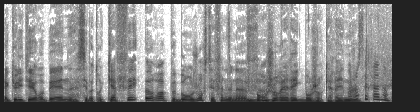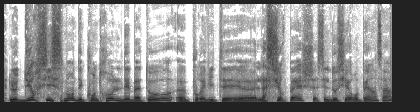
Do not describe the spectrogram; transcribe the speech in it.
L'actualité européenne, c'est votre café Europe. Bonjour Stéphane Leneuf. Bonjour Eric, bonjour Karine. Bonjour Stéphane. Le durcissement des contrôles des bateaux euh, pour éviter euh, la surpêche, c'est le dossier européen ça?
